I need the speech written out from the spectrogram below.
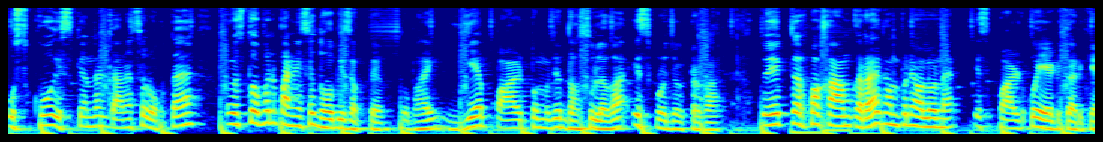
उसको इसके अंदर जाने से रोकता है और उसको अपन पानी से धो भी सकते हैं। तो भाई, ये पार्ट तो मुझे धसू लगा इस प्रोजेक्टर का। तो एक तरफा काम कर रहा है कंपनी वालों ने इस पार्ट को एड करके।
